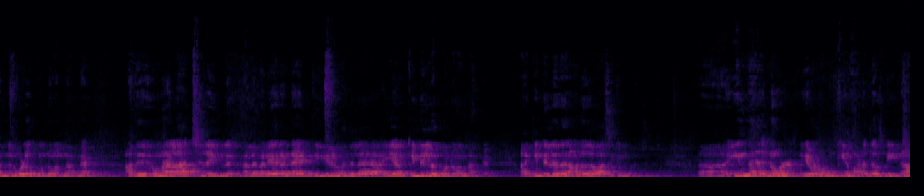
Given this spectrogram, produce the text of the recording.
அந்த நூலை கொண்டு வந்தாங்க. அது ரொம்ப நாளா அச்சுல இல்ல. நல்ல வேலையாக ரெண்டாயிரத்தி இருபதுல ஐயா கிண்டில்ல கொண்டு வந்தாங்க. கிண்டில் தான் நானும் அதை வாசிக்க முடிஞ்சது. இந்த நூல் எவ்வளவு முக்கியமானது அப்படின்னா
